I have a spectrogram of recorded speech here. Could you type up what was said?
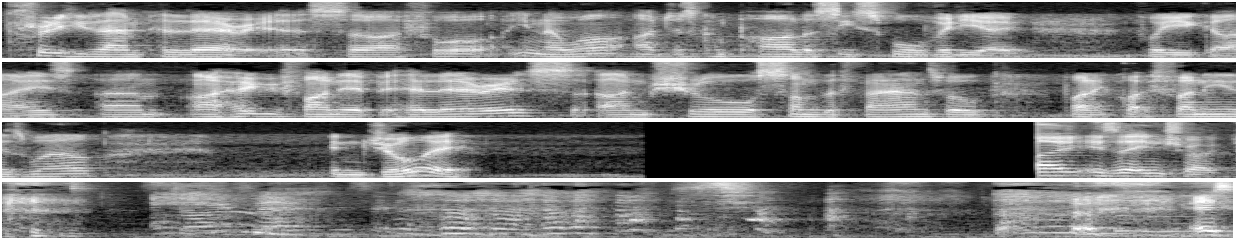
pretty damn hilarious. So I thought, you know what, I'll just compile a small video for you guys. Um, I hope you find it a bit hilarious. I'm sure some of the fans will find it quite funny as well. Enjoy. Is an intro. it's,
